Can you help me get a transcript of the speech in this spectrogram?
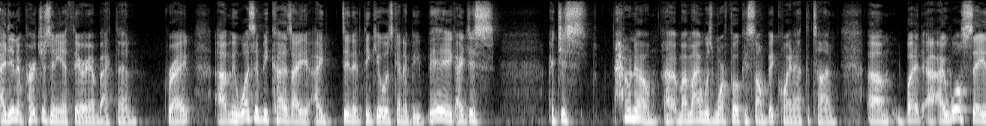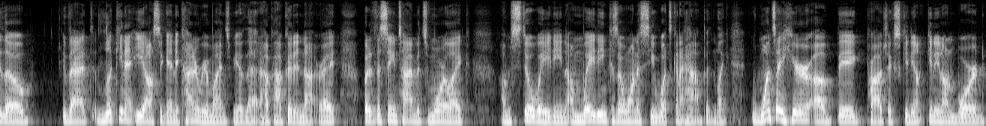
I didn't purchase any Ethereum back then, right? Um, it wasn't because I I didn't think it was going to be big. I just I just I don't know. Uh, my mind was more focused on Bitcoin at the time. Um, but I will say though that looking at EOS again, it kind of reminds me of that. How, how could it not, right? But at the same time, it's more like I'm still waiting. I'm waiting because I want to see what's going to happen. Like once I hear of big projects getting getting on board,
